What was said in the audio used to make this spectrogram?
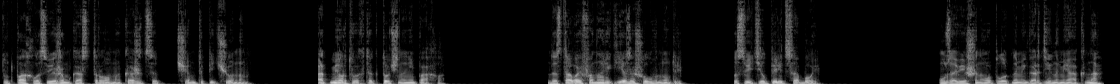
Тут пахло свежим костром и, кажется, чем-то печеным. От мертвых так точно не пахло. Доставая фонарик, я зашел внутрь. Посветил перед собой. У завешенного плотными гординами окна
